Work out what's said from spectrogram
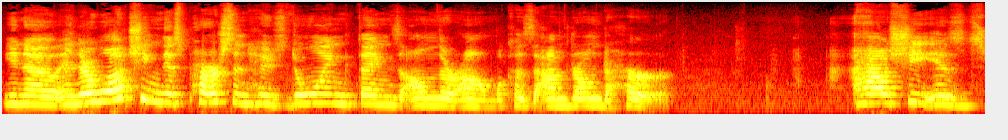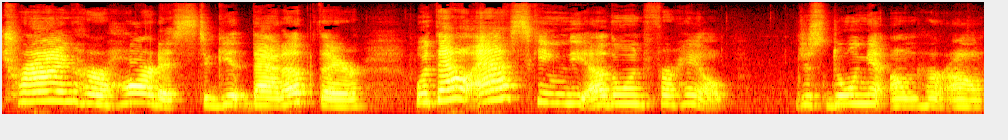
You know, and they're watching this person who's doing things on their own because I'm drawn to her. How she is trying her hardest to get that up there without asking the other one for help. Just doing it on her own.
